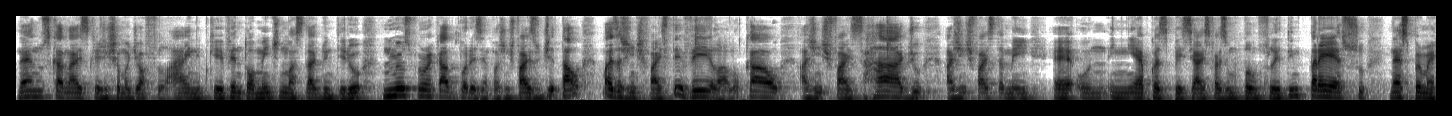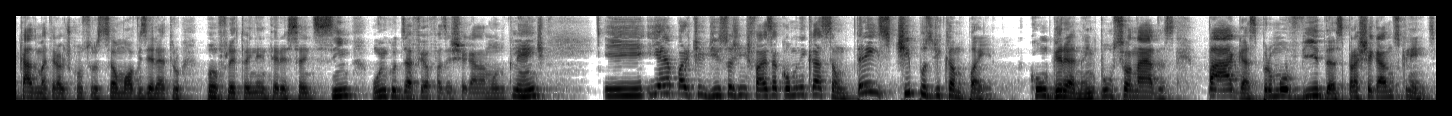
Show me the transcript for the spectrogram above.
né, nos canais que a gente chama de offline, porque eventualmente numa cidade do interior, no meu supermercado, por exemplo, a gente faz o digital, mas a gente faz TV lá local, a gente faz rádio, a gente faz também, é, em épocas especiais, faz um panfleto impresso, né, supermercado, material de construção, móveis eletro, panfleto ainda é interessante, sim, o único desafio é fazer chegar na mão do cliente, e, e aí a partir disso a gente faz a comunicação. Três tipos de campanha com grana, impulsionadas, pagas, promovidas para chegar nos clientes.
